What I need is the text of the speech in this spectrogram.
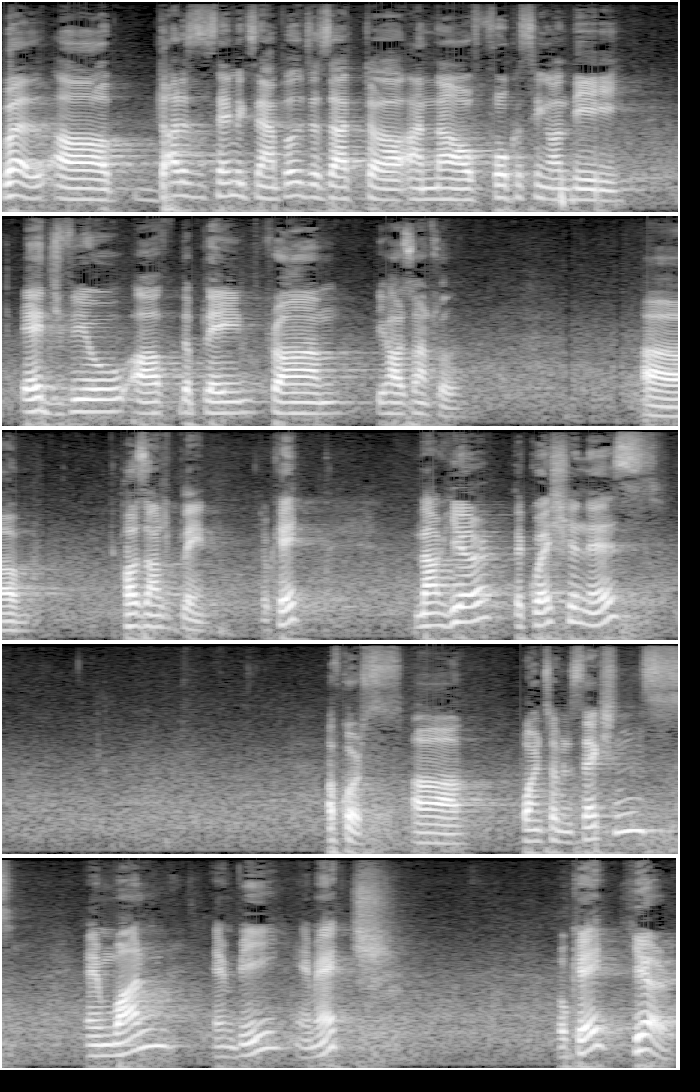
Well, uh, that is the same example just that uh, I am now focusing on the edge view of the plane from the horizontal uh, horizontal plane. Okay. Now, here the question is of course, uh, points of intersections M1, MB, MH. Okay, here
